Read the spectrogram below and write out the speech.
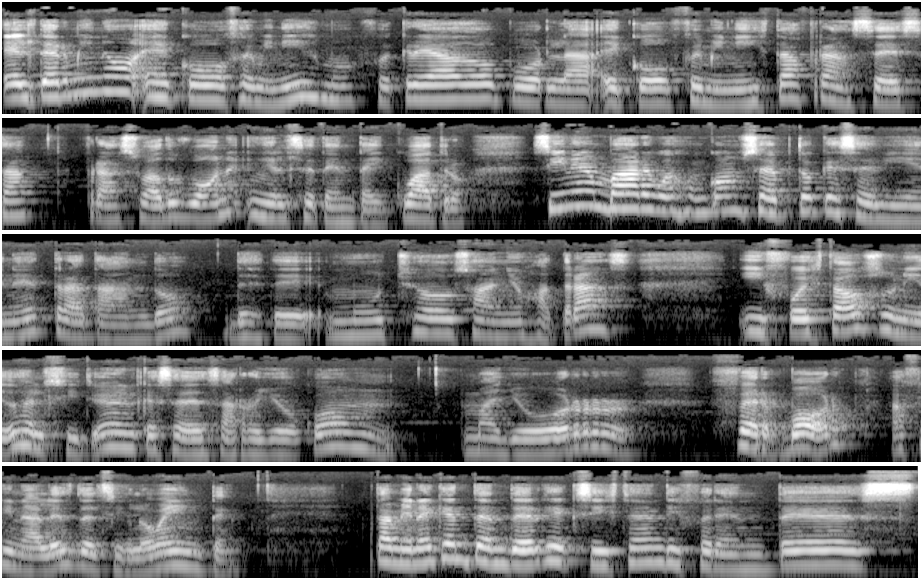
El término ecofeminismo fue creado por la ecofeminista francesa François Dubon en el 74. Sin embargo, es un concepto que se viene tratando desde muchos años atrás y fue Estados Unidos el sitio en el que se desarrolló con mayor fervor a finales del siglo XX. También hay que entender que existen diferentes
